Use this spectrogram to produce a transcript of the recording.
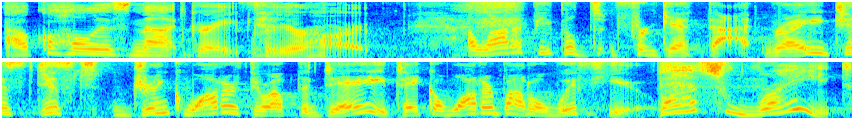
Alcohol is not great for your heart. A lot of people forget that, right? Just just drink water throughout the day. Take a water bottle with you. That's right.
